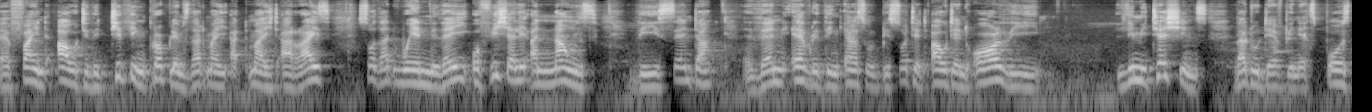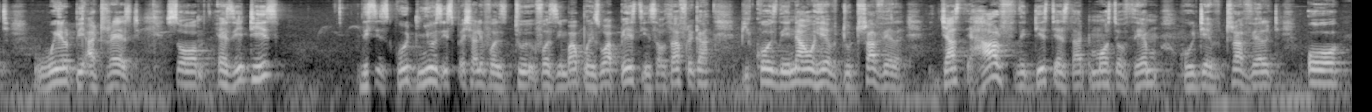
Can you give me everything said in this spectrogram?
uh, find out the teething problems that might, uh, might arise so that when they officially announce the center, then everything else will be sorted out and all the limitations that would have been exposed will be addressed. So as it is, this is good news, especially for, to, for Zimbabweans who are based in South Africa, because they now have to travel just half the distance that most of them would have traveled or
